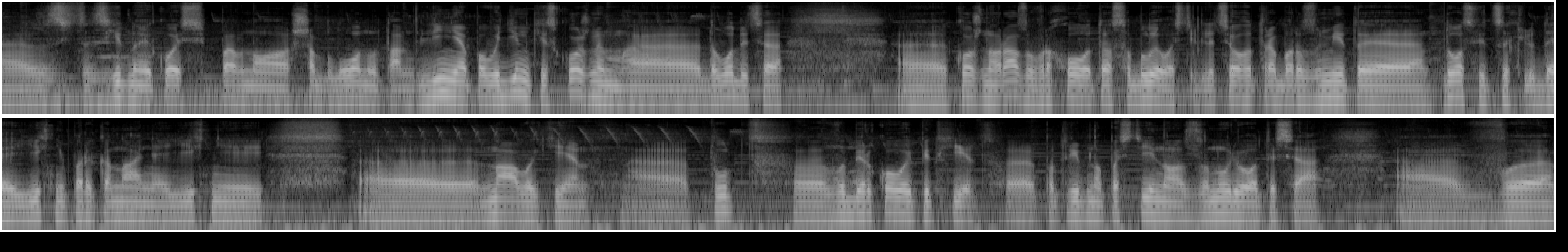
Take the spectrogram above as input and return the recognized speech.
е, згідно якогось певного шаблону. Там лінія поведінки з кожним е, доводиться е, кожного разу враховувати особливості. Для цього треба розуміти досвід цих людей, їхні переконання, їхні е, навики. Тут вибірковий підхід. Потрібно постійно занурюватися в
